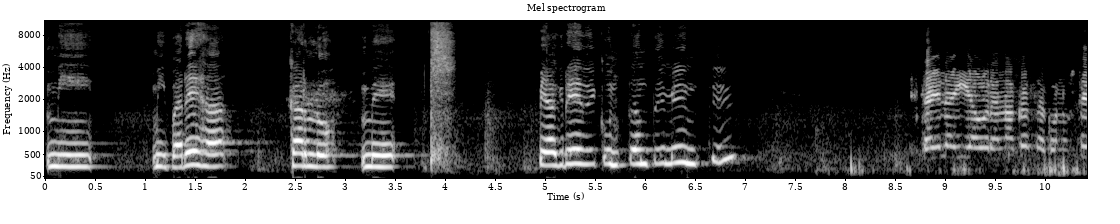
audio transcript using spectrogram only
mi, mi pareja, Carlos, me, me agrede constantemente. ¿Está él ahí ahora en la casa con usted,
